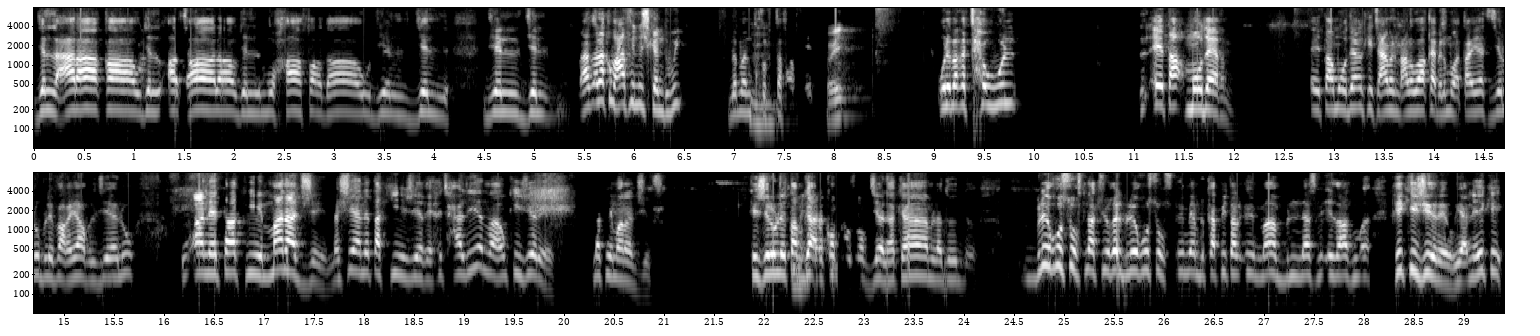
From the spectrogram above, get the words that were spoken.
ديال العراقة وديال الأصالة وديال المحافظة وديال ديال ديال ديال راكم عارفين اش كندوي بلا ما ندخل في التفاصيل oui. ولا باغا تحول l'état moderne. état moderne كيتعامل مع الواقع بالمعطيات ديالو ب les variables ديالو و un état كي manager ماشي un état كي gérer حيت حاليا راهم كي gérer ما كيماناجيوش. كيجيرو l'état بكاع ال composantes ديالها كاملة. ب les ressources naturelles ب les ressources humaines بال capital humain بالناس بالإدارات غير كيجيريو يعني كي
